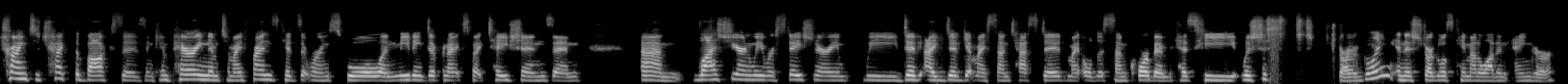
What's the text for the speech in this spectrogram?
trying to check the boxes and comparing them to my friends' kids that were in school and meeting different expectations. And um, last year, and we were stationary, we did, I did get my son tested, my oldest son, Corbin, because he was just struggling and his struggles came out a lot in anger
